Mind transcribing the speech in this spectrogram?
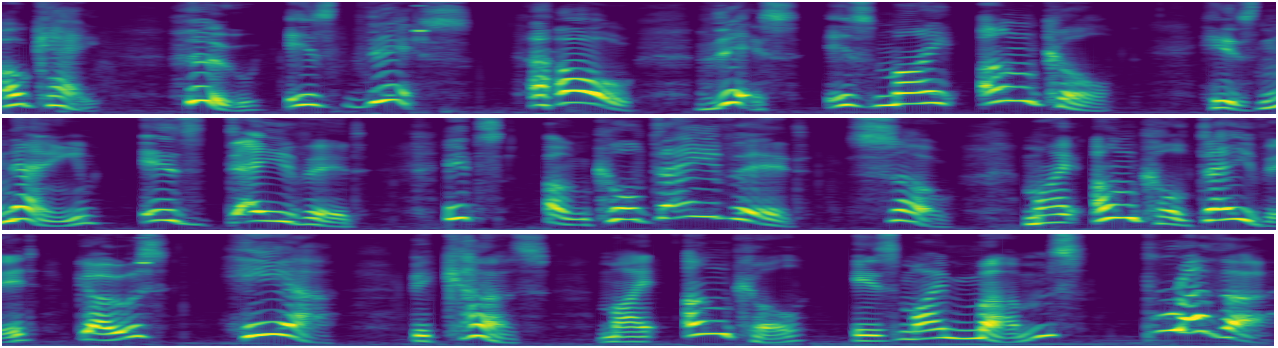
Okay, who is this? Oh, this is my uncle. His name is David. It's Uncle David. So, my Uncle David goes here because my uncle is my mum's brother.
